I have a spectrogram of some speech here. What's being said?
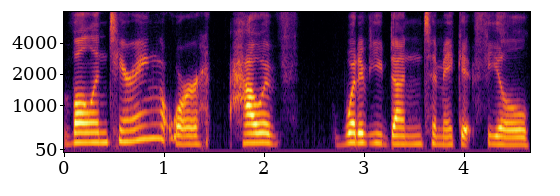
volunteering or how have what have you done to make it feel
